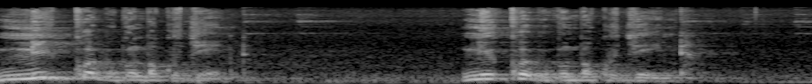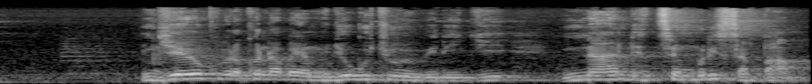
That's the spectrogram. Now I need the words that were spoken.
Niko bigomba kugenda. Niko bigomba kugenda. Ngewe kubera ko nabaye mu gihugu cy'ububirigi nanditse muri sabamu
